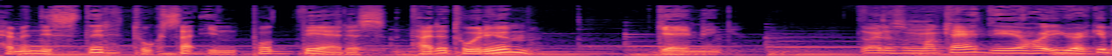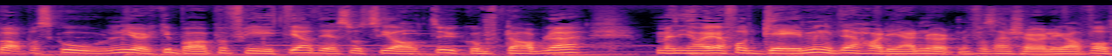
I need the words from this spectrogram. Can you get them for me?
feminister tok seg inn på deres territorium gaming. Det var liksom, ok, De har, gjør ikke bare på skolen, gjør ikke bare på fritida, de er sosialt ukomfortable, men de har iallfall gaming. Det har de her nerdene for seg sjøl, iallfall.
